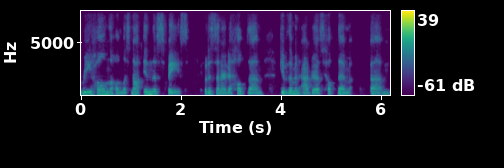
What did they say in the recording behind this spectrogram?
rehome the homeless not in this space but a center to help them give them an address help them um,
